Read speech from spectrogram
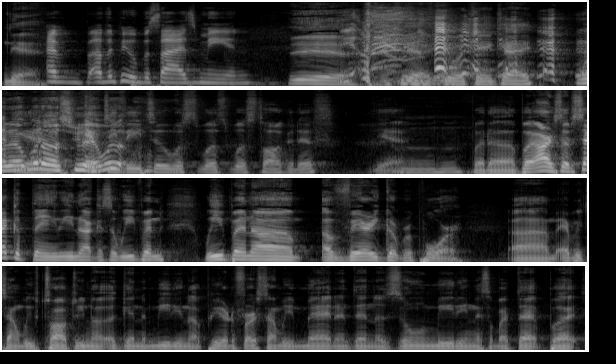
yeah. Have other people besides me and Yeah. Yeah, you and King K. What, el- what else you had? What- MTV too was was was talkative. Yeah, but uh, but all right. So the second thing, you know, like I said, we've been we've been um a very good rapport. Um, every time we've talked, you know, again the meeting up here, the first time we met, and then the Zoom meeting and stuff like that. But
